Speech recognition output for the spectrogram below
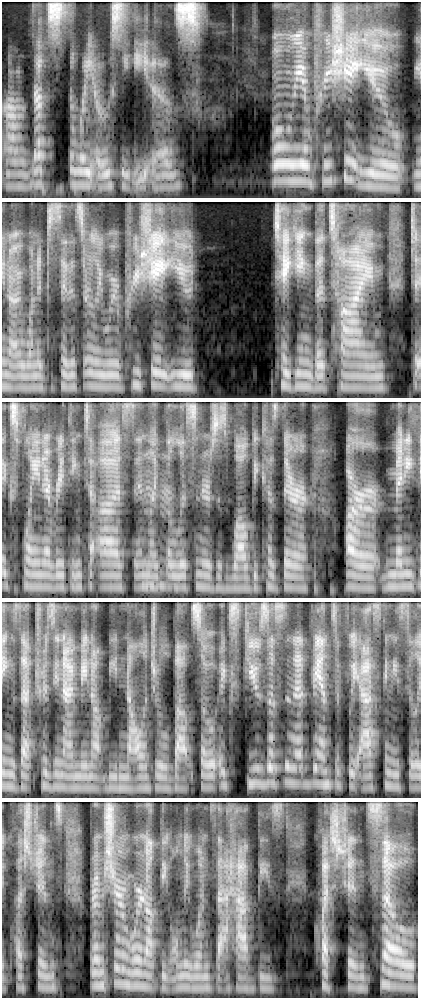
um, that's the way OCD is. Well, we appreciate you. You know, I wanted to say this earlier. We appreciate you taking the time to explain everything to us and like mm-hmm. the listeners as well because there are many things that Trizzy and I may not be knowledgeable about. So excuse us in advance if we ask any silly questions, but I'm sure we're not the only ones that have these questions. So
